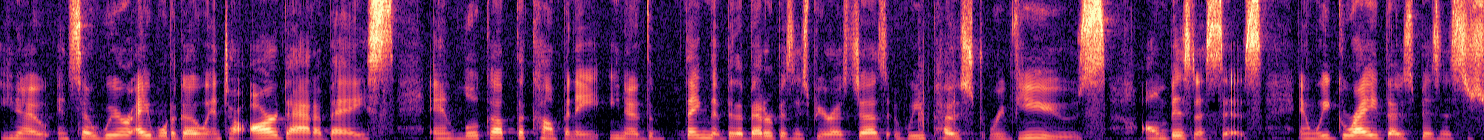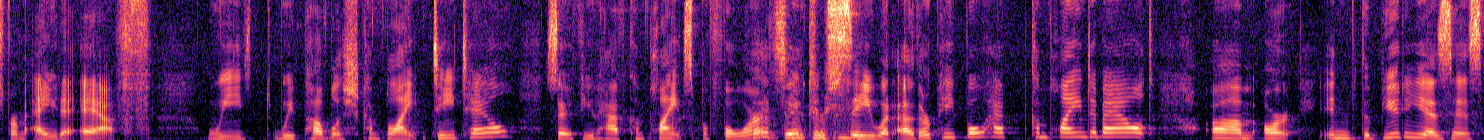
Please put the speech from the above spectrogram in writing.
you know, and so we're able to go into our database and look up the company. You know, the thing that the Better Business Bureau does, we post reviews on businesses, and we grade those businesses from A to F. We we publish complaint detail. So if you have complaints before, That's you can see what other people have complained about. Um, or and the beauty is is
